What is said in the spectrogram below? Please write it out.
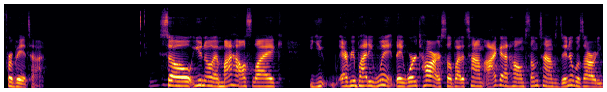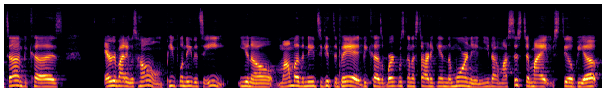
for bedtime. Mm-hmm. So, you know, in my house, like, you everybody went they worked hard. So by the time i got home sometimes dinner was already done because everybody was home. People needed to eat you know my mother needed to get to bed because work was going to start again in the morning. You know my sister might still be up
